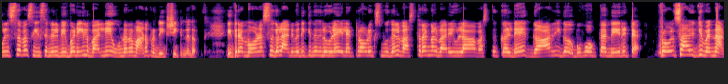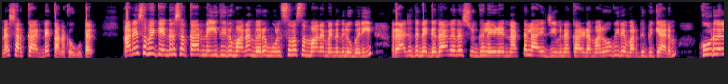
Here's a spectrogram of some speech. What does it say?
ഉത്സവ സീസണിൽ വിപണിയിൽ വലിയ ഉണർവാണ് പ്രതീക്ഷിക്കുന്നത്. ഇത്തരം ബോണസുകൾ അനുവദിക്കുന്നതിലൂടെ ഇലക്ട്രോണിക്സ് മുതൽ വസ്ത്രങ്ങൾ വരെയുള്ള വസ്തുക്കളുടെ ഗാർഹിക ഉപഭോക്ത നേരിട്ട് പ്രോത്സാഹിക്കുമെന്നാണ് സർക്കാരിന്റെ കണക്കുകൂട്ടൽ. അതേസമയം കേന്ദ്ര സർക്കാരിന്റെ ഈ തീരുമാനം വെറും ഉത്സവ സമ്മാനം എന്നതിലുപരി രാജ്യത്തിന്റെ ഗതാഗത ശൃംഖലയുടെ നട്ടലായ ജീവനക്കാരുടെ മനോവീര്യം വർദ്ധിപ്പിക്കാനും കൂടുതൽ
